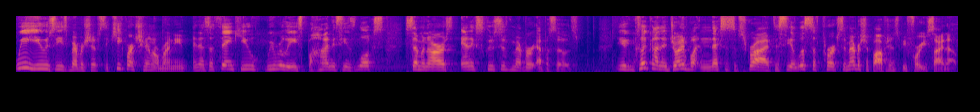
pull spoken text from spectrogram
We use these memberships to keep our channel running, and as a thank you, we release behind the scenes looks, seminars, and exclusive member episodes. You can click on the join button next to subscribe to see a list of perks and membership options before you sign up.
